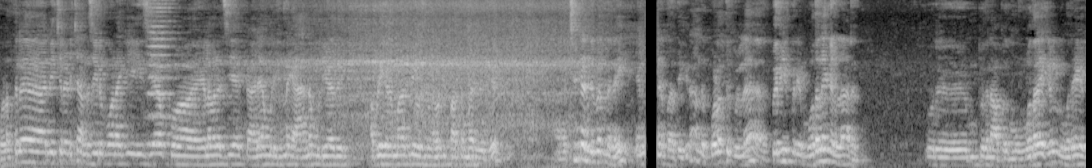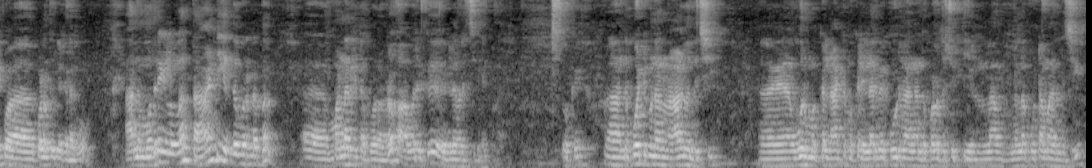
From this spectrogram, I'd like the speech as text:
குளத்தில் குளத்துல நீச்சல் அடித்து அந்த சைடு போனாக்கி ஈஸியாக இளவரசியை கல்யாணம் முடிக்கணும்னா யாரும் முடியாது அப்படிங்கிற மாதிரி ஒரு நபர் பார்த்த மாதிரி இருக்குது சின்ன நிபந்தனை என்னென்னு பார்த்தீங்கன்னா அந்த குளத்துக்குள்ளே பெரிய பெரிய முதலைகள்லாம் இருக்கும் ஒரு முப்பது நாற்பது முதலைகள் ஒரே கு- கிடக்கும். அந்த முதலைகளெல்லாம் தாண்டி எந்த ஒரு நபர் மன்னர்கிட்ட போகிறாரோ அவருக்கு இளவரசி கிடைக்கும் ஓகே? அந்த போட்டிக்குண்டான நாள் வந்துச்சு. ஊர் மக்கள் நாட்டு மக்கள் எல்லாருமே கூடுறாங்க அந்த குளத்தை சுற்றி எல்லாம் நல்லா கூட்டமாக இருந்துச்சு.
